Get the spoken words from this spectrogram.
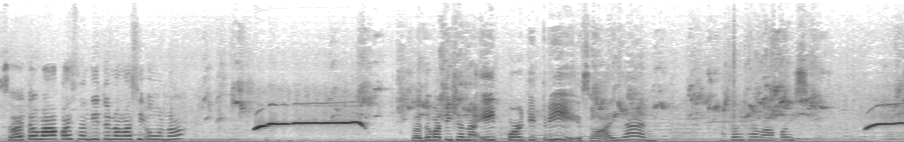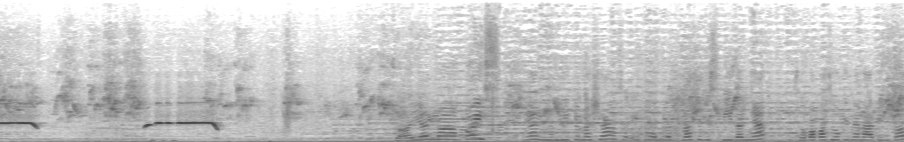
So ito mga kois, nandito na nga si Uno. So dumating siya na 8.43. So ayan. Asan siya mga kois? So ayan mga kois. Ayan, nandito na siya. So 800 plus yung speedan niya. So papasukin na natin to.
